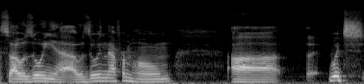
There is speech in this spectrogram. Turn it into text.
So I was doing, yeah, I was doing that from home, uh, which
